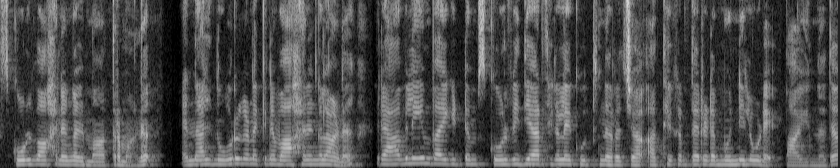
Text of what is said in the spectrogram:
സ്കൂൾ വാഹനങ്ങൾ മാത്രമാണ്. എന്നാൽ നൂറുകണക്കിന് വാഹനങ്ങളാണ് രാവിലെയും വൈകിട്ടും സ്കൂൾ വിദ്യാർത്ഥികളെ കുത്തിനിറച്ച് അധികൃതരുടെ മുന്നിലൂടെ പായുന്നത്.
